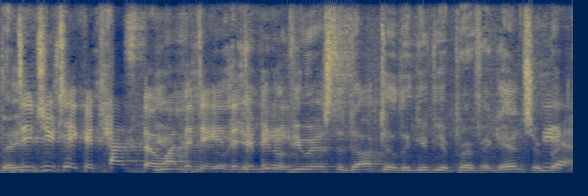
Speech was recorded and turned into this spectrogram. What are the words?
they. Did you take a test though You- on the day of the you debate? You know, if you ask the doctor, they'll give you a perfect answer. Yeah.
